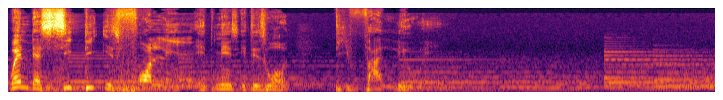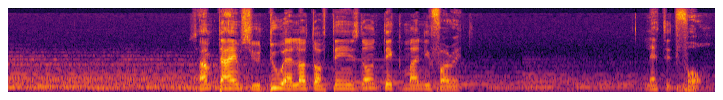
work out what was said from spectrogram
When the cedi is falling, it means it is what? Devaluing. Sometimes you do a lot of things, don't take money for it. let it fall.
